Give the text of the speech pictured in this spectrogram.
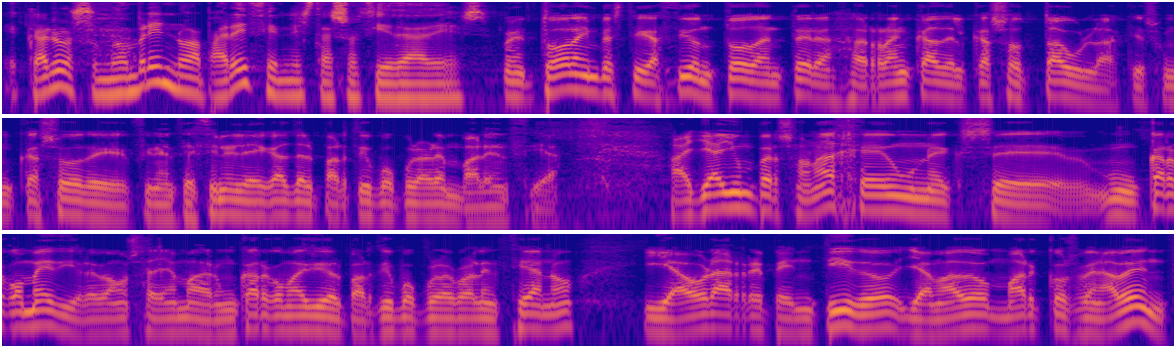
eh, claro, su nombre no aparece en estas sociedades. Eh, toda la investigación, toda entera, arranca del caso Taula, que es un caso de financiación ilegal del Partido Popular en Valencia. Allí hay un personaje, un ex, eh, un cargo medio, le vamos a llamar, un cargo medio del Partido Popular Valenciano y ahora arrepentido, llamado Marcos Benavent,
